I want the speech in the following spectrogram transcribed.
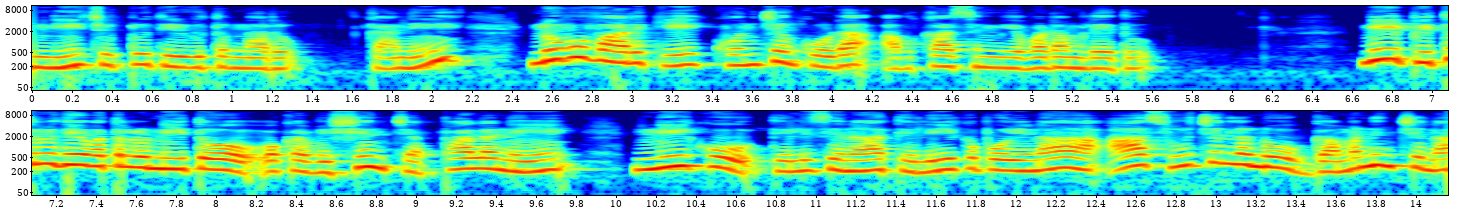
నీ చుట్టూ తిరుగుతున్నారు. కానీ నువ్వు వారికి కొంచెం కూడా అవకాశం ఇవ్వడం లేదు. నీ పితృదేవతలు నీతో ఒక విషయం చెప్పాలని నీకు తెలిసినా తెలియకపోయినా ఆ సూచనలు నువ్వు గమనించినా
